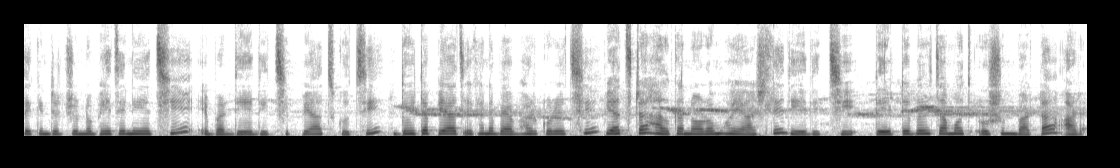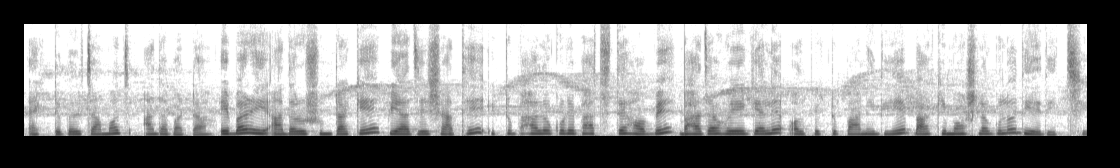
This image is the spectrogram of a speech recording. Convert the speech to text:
সেকেন্ডের জন্য ভেজে নিয়েছি। এবার দিয়ে দিচ্ছি পেঁয়াজ কুচি। দুইটা পেঁয়াজ এখানে ব্যবহার করেছি। পেঁয়াজটা হালকা নরম হয়ে আসলে দিয়ে দিচ্ছি দেড় টেবিল চামচ রসুন বাটা আর এক টেবিল চামচ আদা বাটা। এবার এই আদা রসুনটাকে পেঁয়াজের সাথে একটু ভালো করে ভাজতে হবে। ভাজা হয়ে গেলে অল্প একটু পানি দিয়ে বাকি মশলাগুলো দিয়ে দিচ্ছি।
